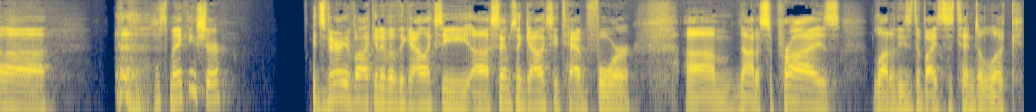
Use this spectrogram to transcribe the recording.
Just making sure. It's very evocative of the Galaxy, uh, Samsung Galaxy Tab 4. Um, not a surprise. A lot of these devices tend to look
